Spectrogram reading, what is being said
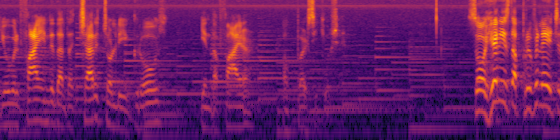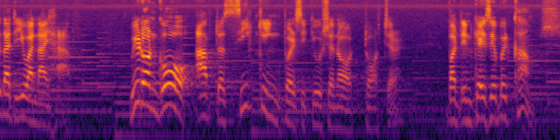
You will find that the church only grows in the fire of persecution. So here is the privilege that you and I have. We don't go after seeking persecution or torture, but in case if it comes,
